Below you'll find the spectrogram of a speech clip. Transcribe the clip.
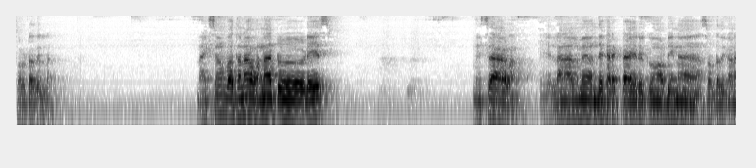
சொல்கிறதில்ல மேக்ஸிமம் பார்த்தோன்னா one or two days miss ஆகலாம். எல்லா நாளுமே வந்து கரெக்டாக இருக்கும் அப்படின்னு சொல்கிறதுக்கான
